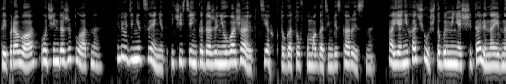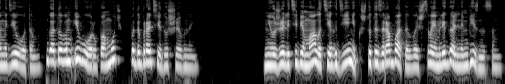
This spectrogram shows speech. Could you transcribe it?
Ты права, очень даже платно. Люди не ценят и частенько даже не уважают тех, кто готов помогать им бескорыстно. А я не хочу, чтобы меня считали наивным идиотом, готовым и вору помочь по доброте душевной. Неужели тебе мало тех денег, что ты зарабатываешь своим легальным бизнесом?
